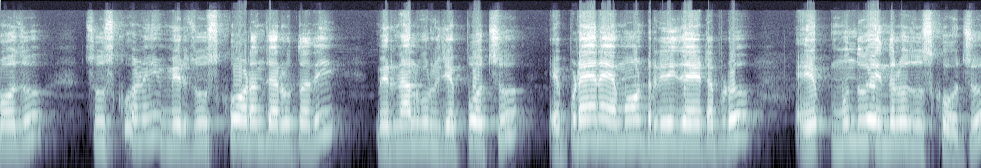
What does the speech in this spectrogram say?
రోజు చూసుకొని మీరు చూసుకోవడం జరుగుతుంది. మీరు నలుగురు చెప్పవచ్చు. ఎప్పుడైనా అమౌంట్ రిలీజ్ అయ్యేటప్పుడు ముందుగా ఇందులో చూసుకోవచ్చు.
